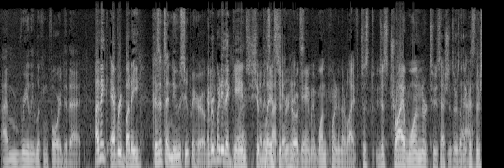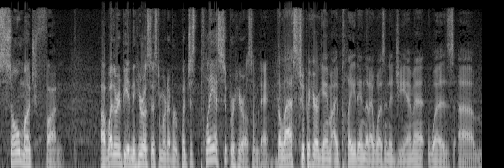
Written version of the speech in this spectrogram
I'm really looking forward to that I think everybody because it's a new superhero. game. everybody that games Right. should And play a superhero Champions. game at one point in their life. Just just try one or two sessions or something because they're so much fun. Uh, whether it be in the hero system or whatever, but just play a superhero someday. The last superhero game I played in that I wasn't a GM at was um,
